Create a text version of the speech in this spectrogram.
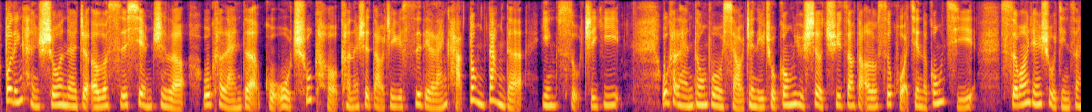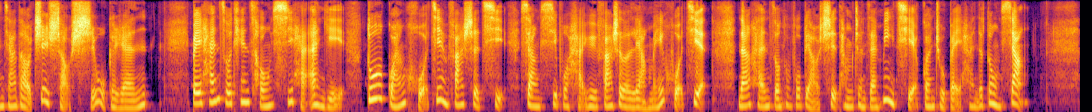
布林肯说呢，这俄罗斯限制了乌克兰的谷物出口，可能是导致于斯里兰卡动荡的因素之一。乌克兰东部小镇的一处公寓社区遭到俄罗斯火箭的攻击，死亡人数已经增加到至少十五个人。北韩昨天从西海岸以多管火箭发射器向西部海域发射了两枚火箭。南韩总统府表示，他们正在密切关注北韩的动向。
